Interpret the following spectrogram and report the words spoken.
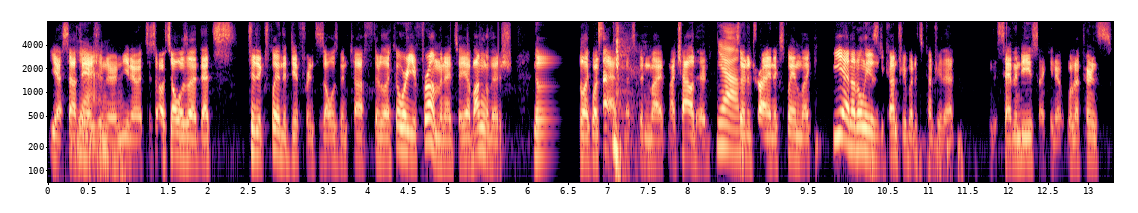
yeah, South Yeah. Asian, and you know it's just, it's always a that's to explain the difference has always been tough. They're like, oh, where are you from? And I'd say, yeah, Bangladesh. And they're like, what's that? That's been my my childhood. Yeah. So to try and explain, like, yeah, not only is it a country, but it's a country that in the 70s, like, you know, when my parents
